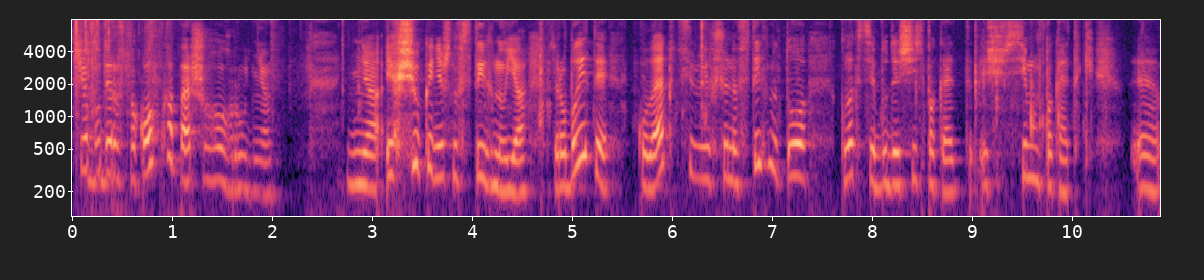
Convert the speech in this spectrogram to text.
Ще буде розпаковка 1 грудня. Дня. Якщо, звісно, встигну я зробити колекцію. Якщо не встигну, то колекція буде 6 пакет, 7 пакетиків. Е,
